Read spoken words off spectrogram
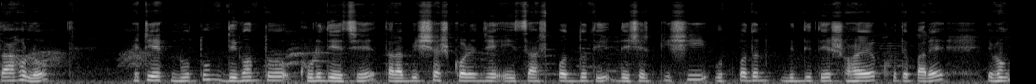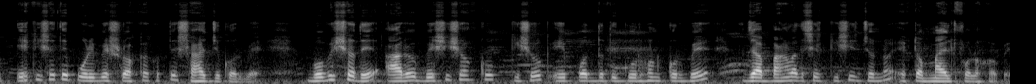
তা হলো এটি এক নতুন দিগন্ত খুলে দিয়েছে। তারা বিশ্বাস করেন যে এই চাষ পদ্ধতি দেশের কৃষি উৎপাদন বৃদ্ধিতে সহায়ক হতে পারে এবং একই সাথে পরিবেশ রক্ষা করতে সাহায্য করবে। ভবিষ্যতে আরও বেশি সংখ্যক কৃষক এই পদ্ধতি গ্রহণ করবে, যা বাংলাদেশের কৃষির জন্য একটা মাইল ফলো হবে।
